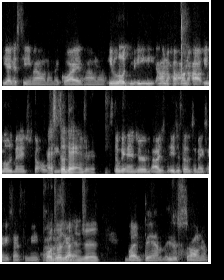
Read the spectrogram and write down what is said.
yeah, this team, I don't know, man. Kawhi, I don't know. He loads. He, I don't know how. I don't know how he loads managed the whole And season. still get injured. still get injured. I just, it just doesn't make any sense to me. Paul George I got get injured. Like, damn, it's just I don't know.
